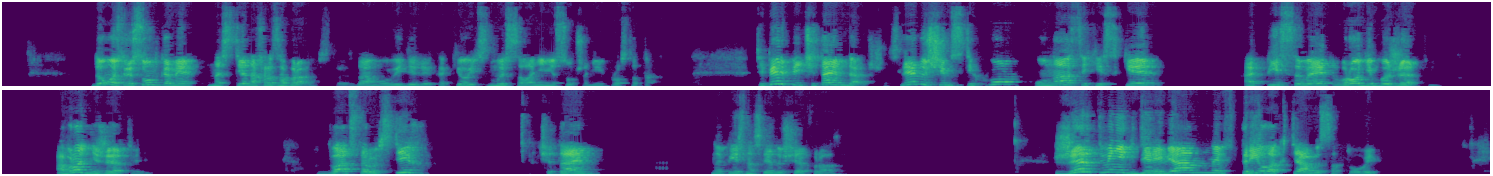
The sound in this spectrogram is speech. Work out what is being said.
Думаю, с рисунками на стенах разобрались. То есть, да, мы увидели, какой смысл они несут, что они не просто так. Теперь читаем дальше. Следующим стихом у нас Ихискель описывает вроде бы жертвенник. А вроде не жертвенник. 22 стих читаем, написана следующая фраза. Жертвенник деревянный в три локтя высотой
